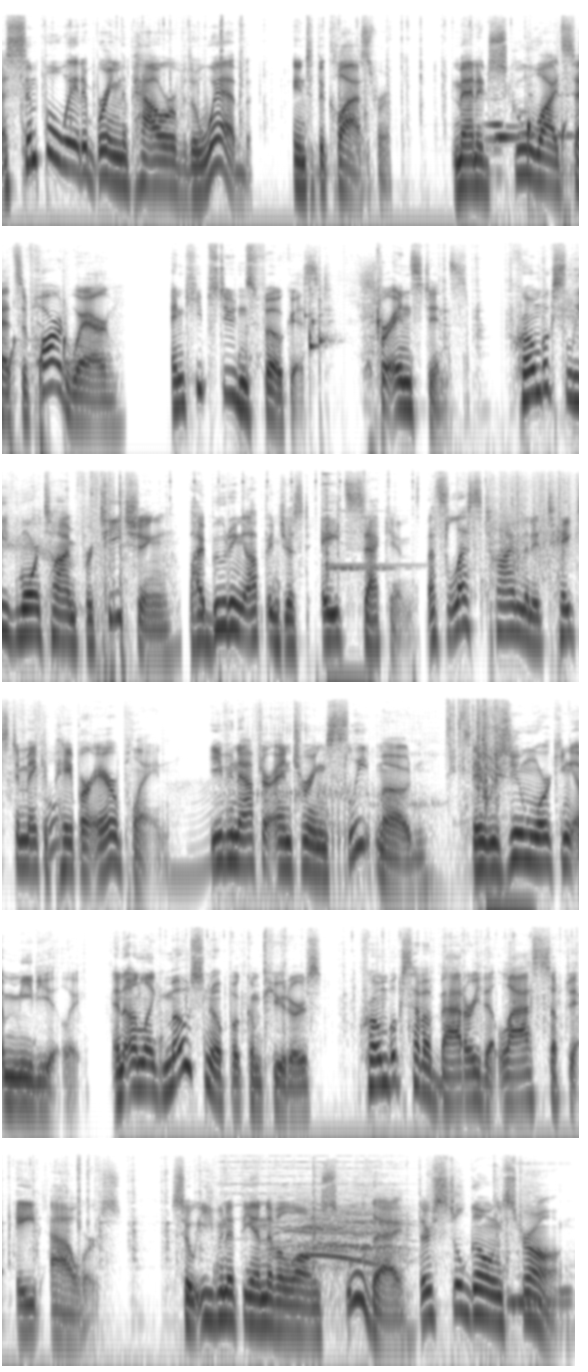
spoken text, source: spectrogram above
a simple way to bring the power of the web into the classroom, manage school-wide sets of hardware, and keep students focused. For instance, Chromebooks leave more time for teaching by booting up in just 8 seconds. That's less time than it takes to make a paper airplane. Even after entering sleep mode, they resume working immediately. And unlike most notebook computers, Chromebooks have a battery that lasts up to 8 hours. So even at the end of a long school day, they're still going strong.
